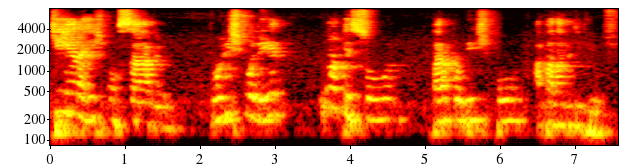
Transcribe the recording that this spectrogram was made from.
Quem era responsável por escolher uma pessoa para poder expor a palavra de Deus?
